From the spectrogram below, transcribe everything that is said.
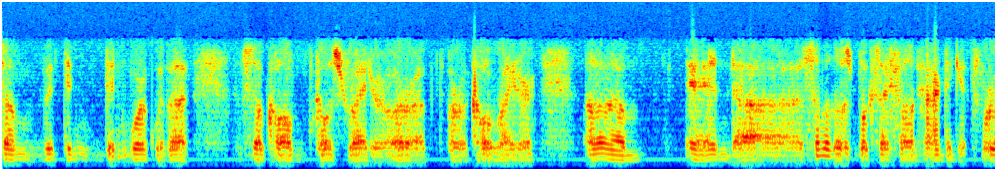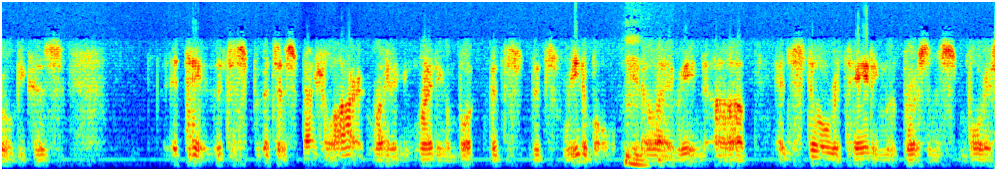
some that didn't didn't work with a so-called ghostwriter or a or a co-writer. Um, and uh, some of those books I found hard to get through because it ta- it's a, it's a special art writing writing a book that's that's readable. You know what I mean? Uh, and still retaining the person's voice.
